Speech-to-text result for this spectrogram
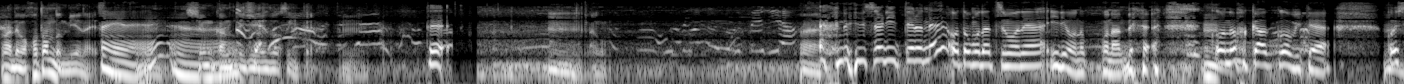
まあでもほとんど見えないですはいね。瞬間的映像すぎて。で、うん。うんはい。で一緒に行ってるねお友達もね医療の子なんで、うん。この格好を見て。これ手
